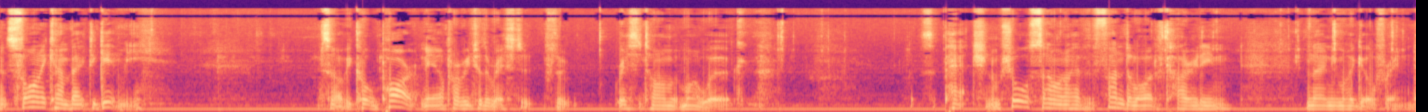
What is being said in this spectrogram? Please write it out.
It's finally come back to get me. So I'll be called pirate now, probably to the rest of the rest of the time at my work. It's a patch, and I'm sure someone will have the fun delight of colouring in, namely my girlfriend.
